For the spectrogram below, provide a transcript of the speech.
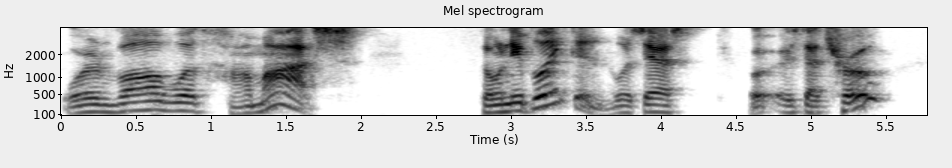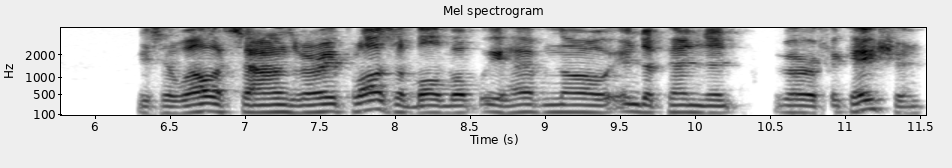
were involved with Hamas. Tony Blinken was asked, Is that true? He said, Well, it sounds very plausible, but we have no independent verification.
